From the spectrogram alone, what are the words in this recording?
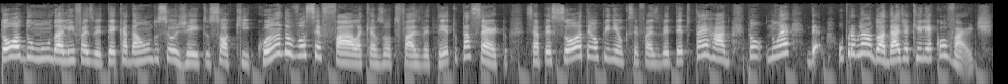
todo mundo ali faz VT, cada um do seu jeito. Só que quando você fala que os outros fazem VT, tu tá certo. Se a pessoa tem a opinião que você faz VT, tu tá errado. Então, não é. O problema do Haddad é que ele é covarde.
